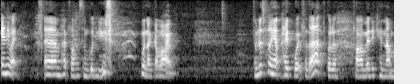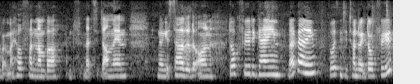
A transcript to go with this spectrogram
anyway, um, hopefully I'll have some good news when I come home. So I'm just filling out paperwork for that. I've got to file Medicare number and my health fund number and that's it done then. I'm going to get started on dog food again. Again, always need time to make dog food.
